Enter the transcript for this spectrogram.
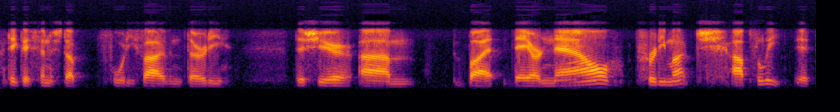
I think they finished up 45 and 30 this year, um, but they are now pretty much obsolete. It's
